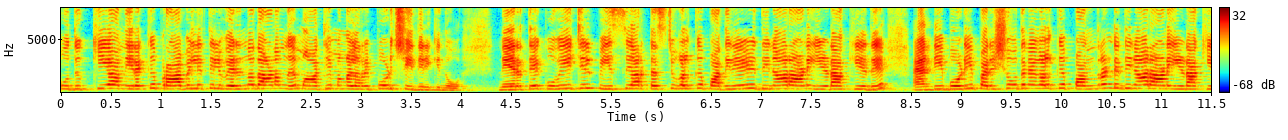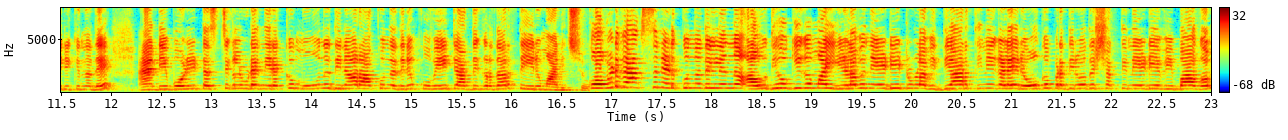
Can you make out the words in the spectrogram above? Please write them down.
പുതുക്കിയ നിരക്ക് പ്രാബല്യത്തിൽ വരുന്നതാണെന്ന് മാധ്യമങ്ങൾ റിപ്പോർട്ട് ചെയ്തിരിക്കുന്നു. നേരത്തെ കുവൈറ്റിൽ പി സി ആർ ടെസ്റ്റുകൾക്ക് പതിനേഴ് ദിനാറാണ് ഈടാക്കിയത്. ആന്റിബോഡി പരിശോധനകൾക്ക് പന്ത്രണ്ട് ദിനാറാണ് ഈടാക്കിയിരിക്കുന്നത്. ആന്റിബോഡി ടെസ്റ്റുകളുടെ നിരക്ക് മൂന്ന് ദിനാറാക്കുന്നതിനും കുവൈറ്റ് അധികൃതർ തീരുമാനിച്ചു. കോവിഡ് വാക്സിൻ എടുക്കുന്നതിൽ നിന്ന് ഔദ്യോഗികമായി ഇളവ് നേടിയിട്ടുള്ള വിദ്യാർത്ഥിനികളെ രോഗപ്രതിരോധ ശക്തി നേടിയ വിഭാഗം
